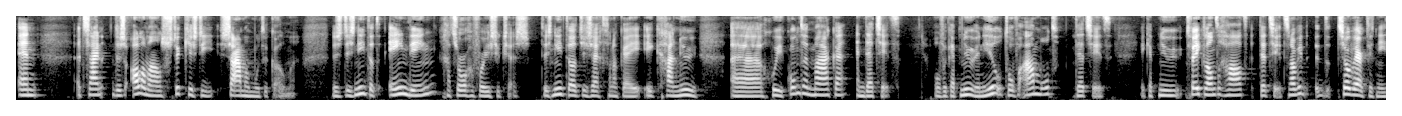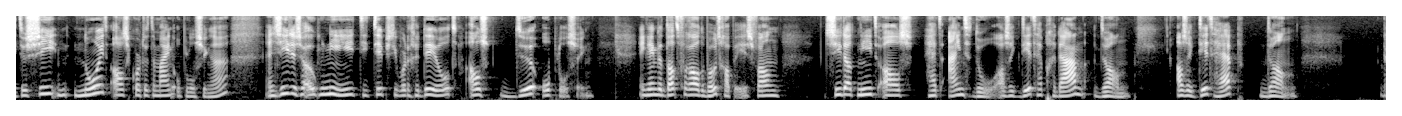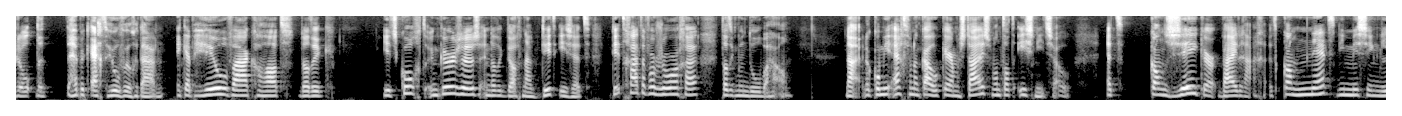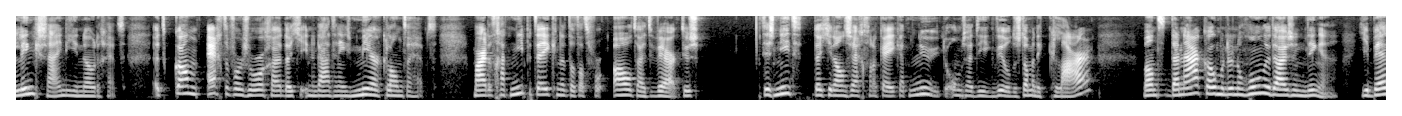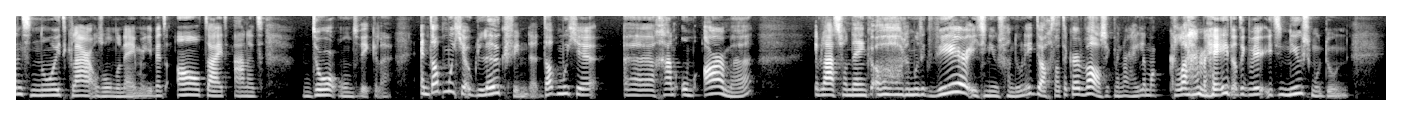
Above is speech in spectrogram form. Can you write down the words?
En het zijn dus allemaal stukjes die samen moeten komen. Dus het is niet dat één ding gaat zorgen voor je succes. Het is niet dat je zegt van oké, ik ga nu uh, goede content maken en that's it. Of ik heb nu een heel tof aanbod, that's it. Ik heb nu twee klanten gehad, that's it. Snap je? Zo werkt het niet. Dus zie nooit als korte termijn oplossingen. En zie dus ook niet die tips die worden gedeeld als de oplossing. Ik denk dat dat vooral de boodschap is van... zie dat niet als het einddoel. Als ik dit heb gedaan, dan. Als ik dit heb, dan. Ik bedoel, dat heb ik echt heel veel gedaan. Ik heb heel vaak gehad dat ik iets kocht, een cursus, en dat ik dacht, nou, dit is het. Dit gaat ervoor zorgen dat ik mijn doel behaal. Nou, dan kom je echt van een koude kermis thuis, want dat is niet zo. Het kan zeker bijdragen. Het kan net die missing link zijn die je nodig hebt. Het kan echt ervoor zorgen dat je inderdaad ineens meer klanten hebt. Maar dat gaat niet betekenen dat dat voor altijd werkt. Dus het is niet dat je dan zegt van oké, ik heb nu de omzet die ik wil, dus dan ben ik klaar. Want daarna komen er nog honderdduizend dingen. Je bent nooit klaar als ondernemer. Je bent altijd aan het doorontwikkelen. En dat moet je ook leuk vinden. Dat moet je uh, gaan omarmen. In plaats van denken, oh, dan moet ik weer iets nieuws gaan doen. Ik dacht dat ik er was. Ik ben er helemaal klaar mee dat ik weer iets nieuws moet doen.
